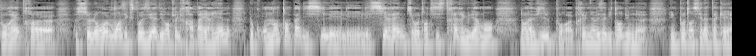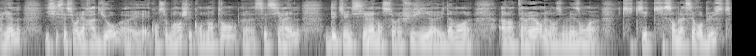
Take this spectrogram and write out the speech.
pour être, euh, selon eux, moins exposés à d'éventuelles frappes aériennes. Donc on n'entend pas d'ici les, les, les, sirènes qui retentissent très régulièrement dans la ville pour euh, prévenir les habitants d'une d'une potentielle attaque aérienne. Ici c'est sur les radios euh, et qu'on se branche et qu'on entend ces sirènes. Dès qu'il y a une sirène, on se réfugie évidemment à l'intérieur. On est dans une maison qui, qui, qui, semble assez robuste.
